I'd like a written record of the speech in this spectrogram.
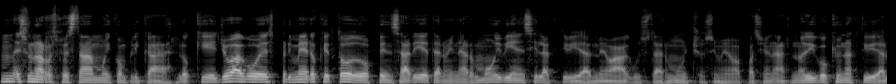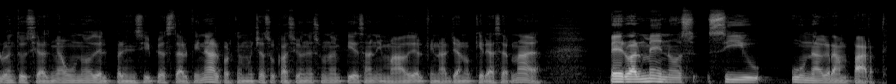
Mm, es una respuesta muy complicada. Lo que yo hago es, primero que todo, pensar y determinar muy bien si la actividad me va a gustar mucho, si me va a apasionar. No digo que una actividad lo entusiasme a uno del principio hasta el final, porque en muchas ocasiones uno empieza animado y al final ya no quiere hacer nada. Pero al menos sí una gran parte.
